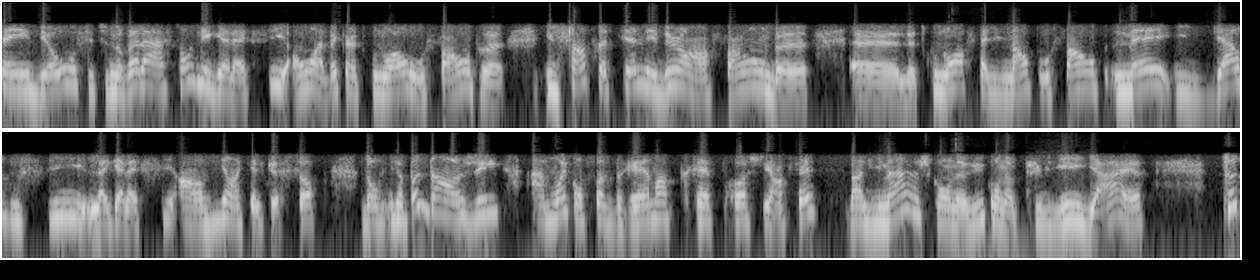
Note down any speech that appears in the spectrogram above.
symbiose, c'est une relation que les galaxies ont avec un trou noir au centre. Ils s'entretiennent les deux ensemble. Euh, le trou noir s'alimente au centre, mais il garde aussi la galaxie en vie en quelque sorte. Donc, il n'y a pas de danger à moins qu'on soit vraiment très proche. Et en fait, dans l'image qu'on a vue, qu'on a publiée hier, tout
